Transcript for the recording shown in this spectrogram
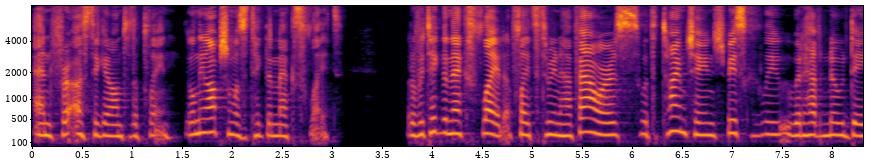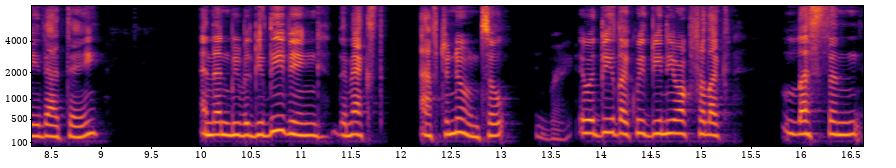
and for us to get onto the plane. The only option was to take the next flight. But if we take the next flight, a flight's three and a half hours with the time change, basically we would have no day that day. And then we would be leaving the next afternoon. So Right. it would be like we'd be in New York for like less than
